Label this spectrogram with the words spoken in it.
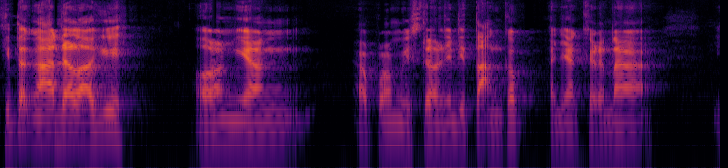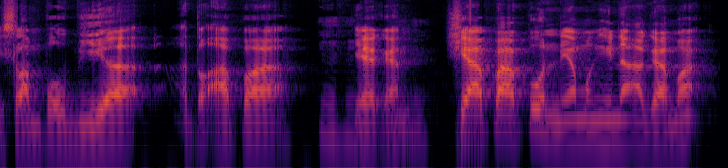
kita nggak ada lagi orang yang apa misalnya ditangkap hanya karena Islamophobia atau apa, ya kan? Siapa pun yang menghina agama,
